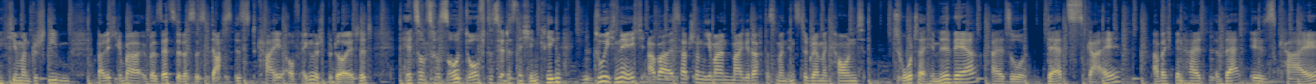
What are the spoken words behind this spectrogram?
jemand geschrieben, weil ich immer übersetze, dass es Das ist Kai auf Englisch bedeutet. Hältst du uns für so doof, dass wir das nicht hinkriegen? Tue ich nicht, aber es hat schon jemand mal gedacht, dass mein Instagram-Account toter Himmel wäre, also Dead Sky. Aber ich bin halt That is Kai.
